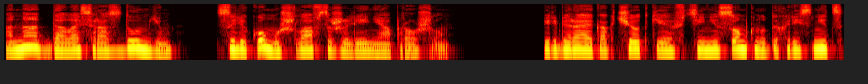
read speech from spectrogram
она отдалась раздумьям, целиком ушла в сожаление о прошлом. Перебирая, как четкие в тени сомкнутых ресниц,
